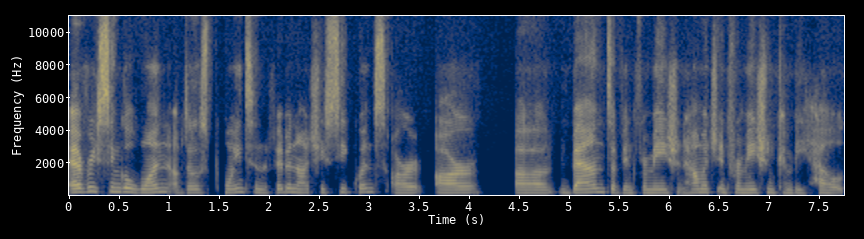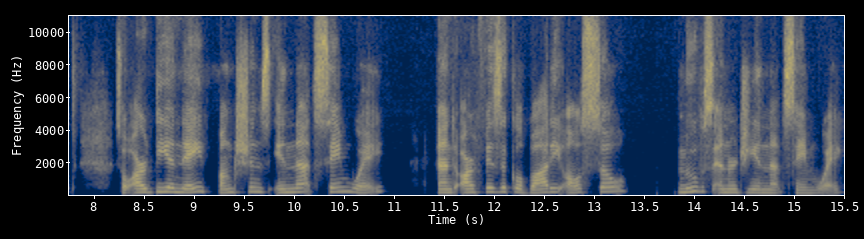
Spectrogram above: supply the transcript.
every single one of those points in the Fibonacci sequence are are uh, bands of information, how much information can be held. So our DNA functions in that same way, and our physical body also moves energy in that same way.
